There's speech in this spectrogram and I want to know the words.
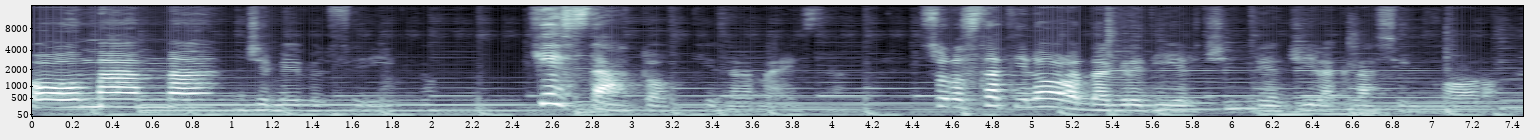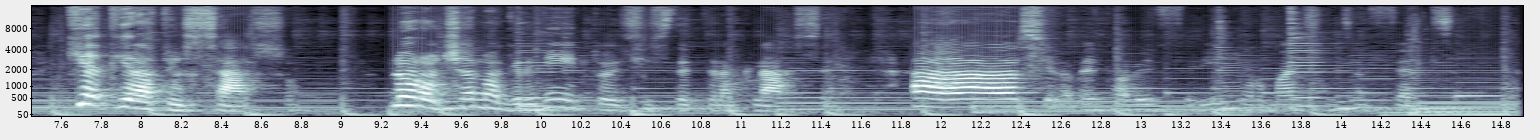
Oh mamma, gemeva il ferito. Chi è stato? chiese la maestra. Sono stati loro ad aggredirci, reagì la classe in coro. Chi ha tirato il sasso? Loro ci hanno aggredito, insistette la classe. Ah, si lamentava il ferito ormai senza offense.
